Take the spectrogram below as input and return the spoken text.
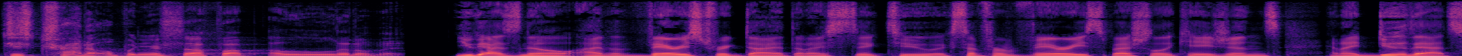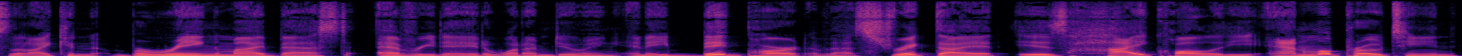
just try to open yourself up a little bit. You guys know I have a very strict diet that I stick to, except for very special occasions. And I do that so that I can bring my best every day to what I'm doing. And a big part of that strict diet is high quality animal protein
